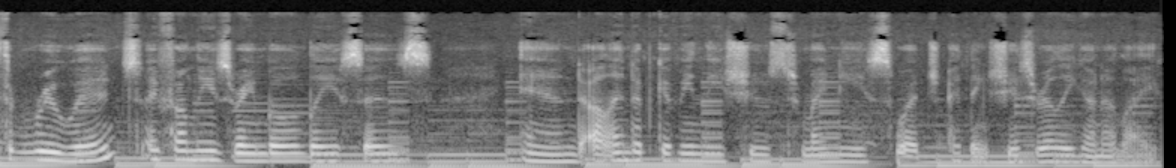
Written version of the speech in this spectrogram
through it. I found these rainbow laces and I'll end up giving these shoes to my niece, which I think she's really gonna like.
